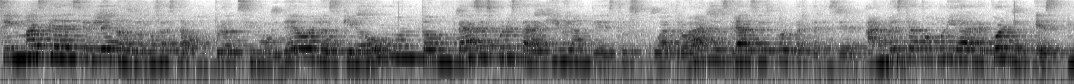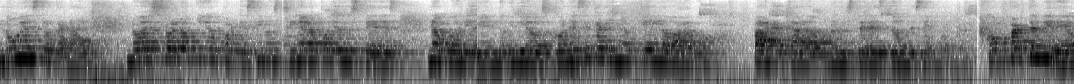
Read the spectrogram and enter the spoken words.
Sin más que decirle, nos vemos hasta un próximo video. Los quiero un montón. Gracias por estar aquí durante estos cuatro años. Gracias por pertenecer a nuestra comunidad. Recuerden, es nuestro canal. No es solo mío porque sin el apoyo de ustedes no podría viendo videos con ese cariño que lo hago para cada uno de ustedes donde se encuentran. Comparte el video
